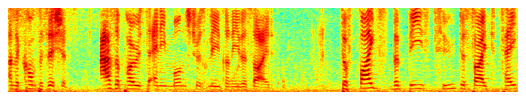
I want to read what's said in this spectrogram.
and the composition, as opposed to any monstrous leads on either side. The fights that these two decide to take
